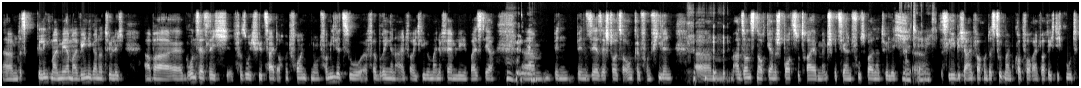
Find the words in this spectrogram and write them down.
Ähm, das gelingt mal mehr, mal weniger natürlich. Aber äh, grundsätzlich versuche ich viel Zeit auch mit Freunden und Familie zu äh, verbringen. Einfach, ich liebe meine Family, weiß der. ja. ähm, bin, bin sehr, sehr stolzer Onkel von vielen. Ähm, ansonsten auch gerne Sport zu treiben, im speziellen Fußball natürlich. natürlich. Äh, das liebe ich einfach und das tut meinem Kopf auch einfach richtig gut,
